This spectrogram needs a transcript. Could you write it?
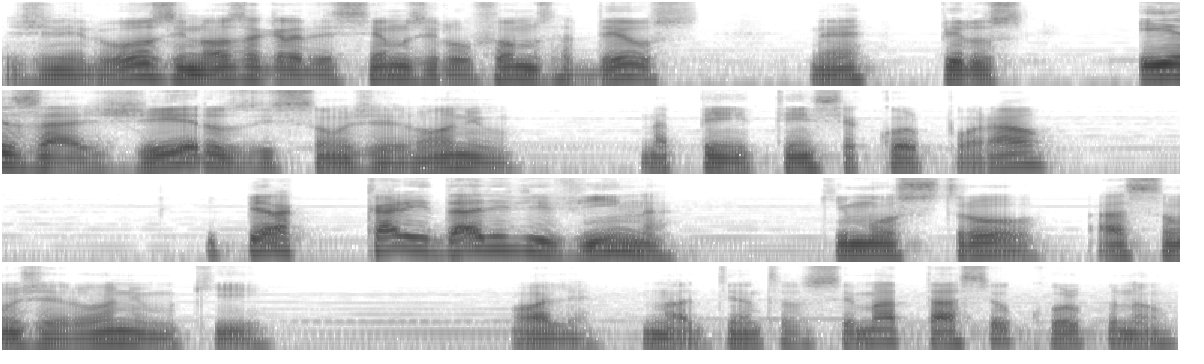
generoso e nós agradecemos e louvamos a Deus né, pelos exageros de São Jerônimo na penitência corporal, e pela caridade divina que mostrou a São Jerônimo que, olha, não adianta você matar seu corpo, não.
